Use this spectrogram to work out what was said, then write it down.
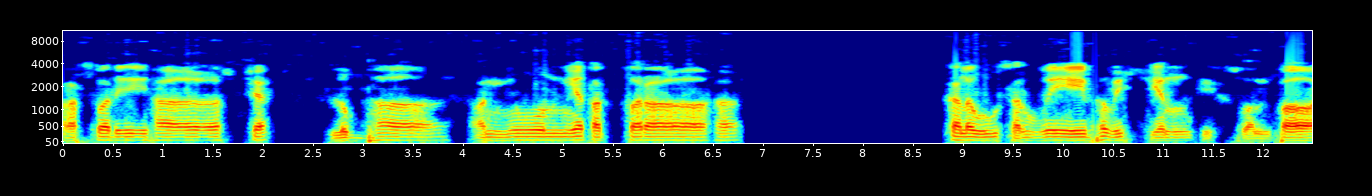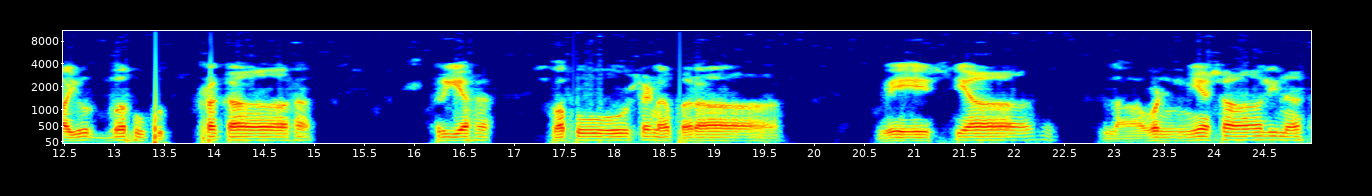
ह्रस्वदेहाश्च लुब्धा अन्योन्यतत्पराः। कलौ सर्वे भविष्यन्ति स्वल्पायुर्बहुपुत्रकाः। स्त्रियः स्वपोषणपरा। वेश्या लावण्यशालिनः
